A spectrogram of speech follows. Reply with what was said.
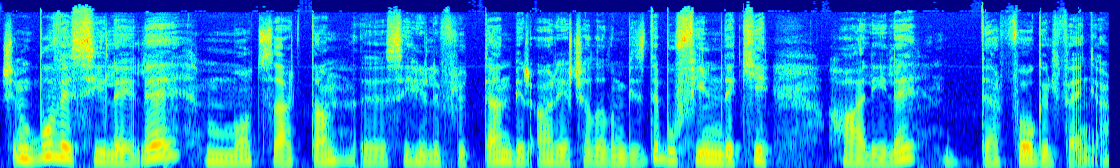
Şimdi bu vesileyle Mozart'tan, e, Sihirli Flüt'ten bir arya çalalım biz de. Bu filmdeki haliyle Der Vogelfänger.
